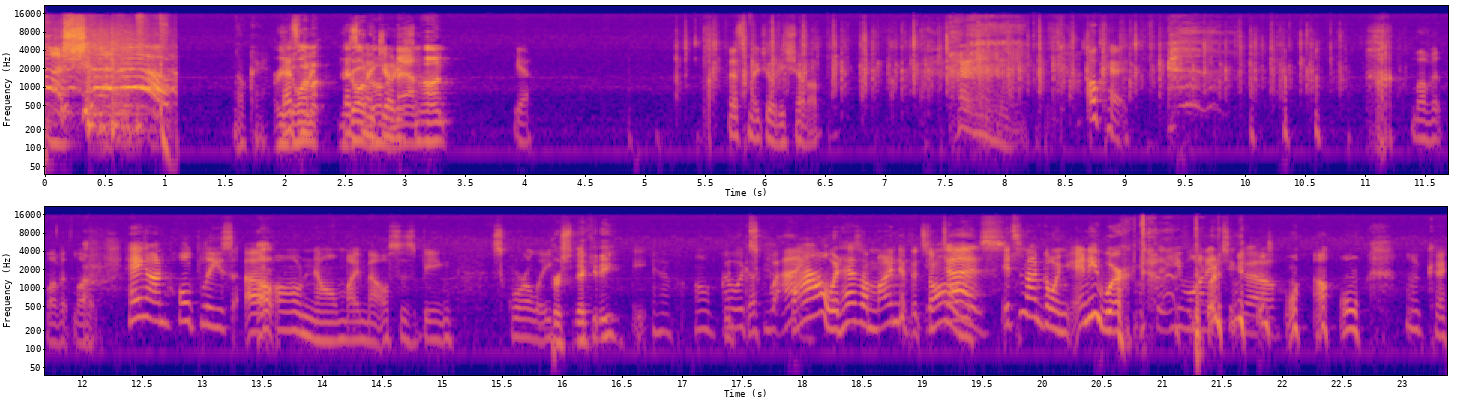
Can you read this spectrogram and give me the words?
just shut up? Okay. Are you going, on, you're going on a Jody manhunt? Yeah. That's my Jody Shut Up. okay. love it, love it, love it. Hang on, hold please. Uh, oh. no, my mouse is being squirrely. Persnickety? Yeah. Oh, good Oh, it's wow. wow. It has a mind of its It own. does. It's not going anywhere. That you want it to go. wow. Okay.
